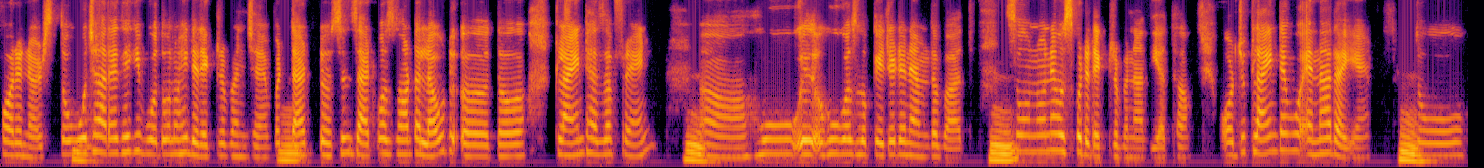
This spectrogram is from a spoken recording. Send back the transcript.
foreigners तो वो हम्म। चाह रहे थे कि वो दोनों ही डायरेक्टर बन जाएँ. But. That since that was not allowed the client has a friend located in Ahmedabad so उन्होंने उसको डायरेक्टर बना दिया था. और जो क्लाइंट है वो एनआरआई है. हम्म, तो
